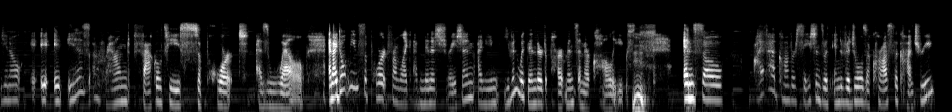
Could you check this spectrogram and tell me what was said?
you know, it, it is around faculty support as well. And I don't mean support from like administration, I mean, even within their departments and their colleagues. Mm. And so I've had conversations with individuals across the country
